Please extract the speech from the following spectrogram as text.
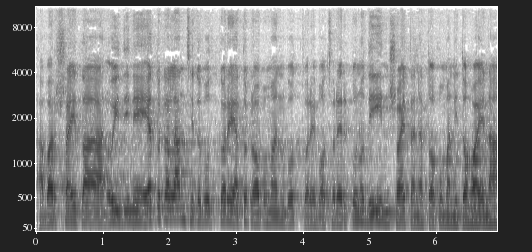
আবার শয়তান ওই দিনে এতটা লাঞ্ছিত বোধ করে এতটা অপমান বোধ করে বছরের কোন দিন শয়তান এত অপমানিত হয় না।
